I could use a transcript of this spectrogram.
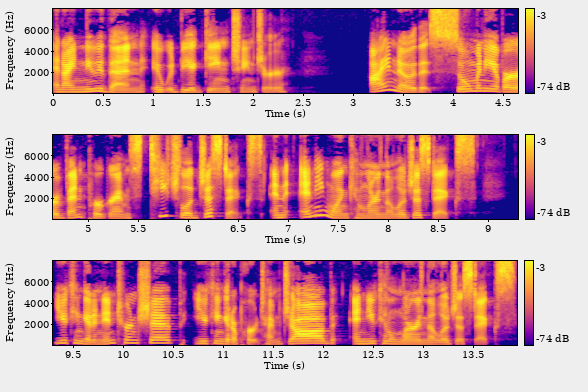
and I knew then it would be a game changer. I know that so many of our event programs teach logistics, and anyone can learn the logistics. You can get an internship, you can get a part time job, and you can learn the logistics.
